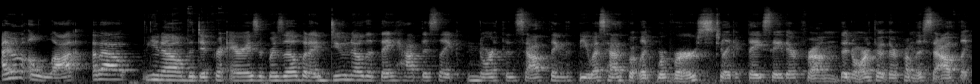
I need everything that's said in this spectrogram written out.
I don't know a lot about, you know, the different areas of Brazil, but I do know that they have this like north and south thing that the US has, but like reversed. Like if they say they're from the north or they're from the south, like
